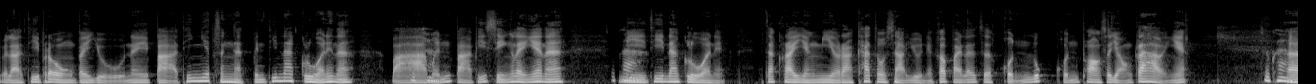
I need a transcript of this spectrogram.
เวลาที่พระองค์ไปอยู่ในป่าที่เงียบสงัดเป็นที่น่ากลัวเนี่ยนะป่าค่ะเหมือนป่าผีสิงอะไรเงี้ยนะเจ้าค่ะมีที่น่ากลัวเนี่ย ถ้าใครยังมีราคะโทสะอยู่เนี่ยเข้าไปแล้วจะขนลุกขนพองสยองกล้าวอย่างเงี้ยเจ้าค่ะเอ่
